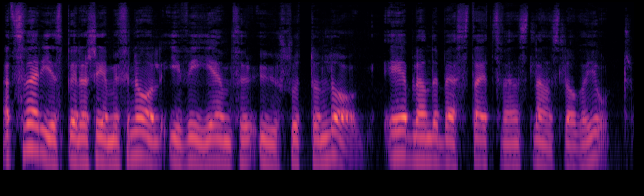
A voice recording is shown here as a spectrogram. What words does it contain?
Att Sverige spelar semifinal i VM för U17-lag är bland det bästa ett svenskt landslag har gjort.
